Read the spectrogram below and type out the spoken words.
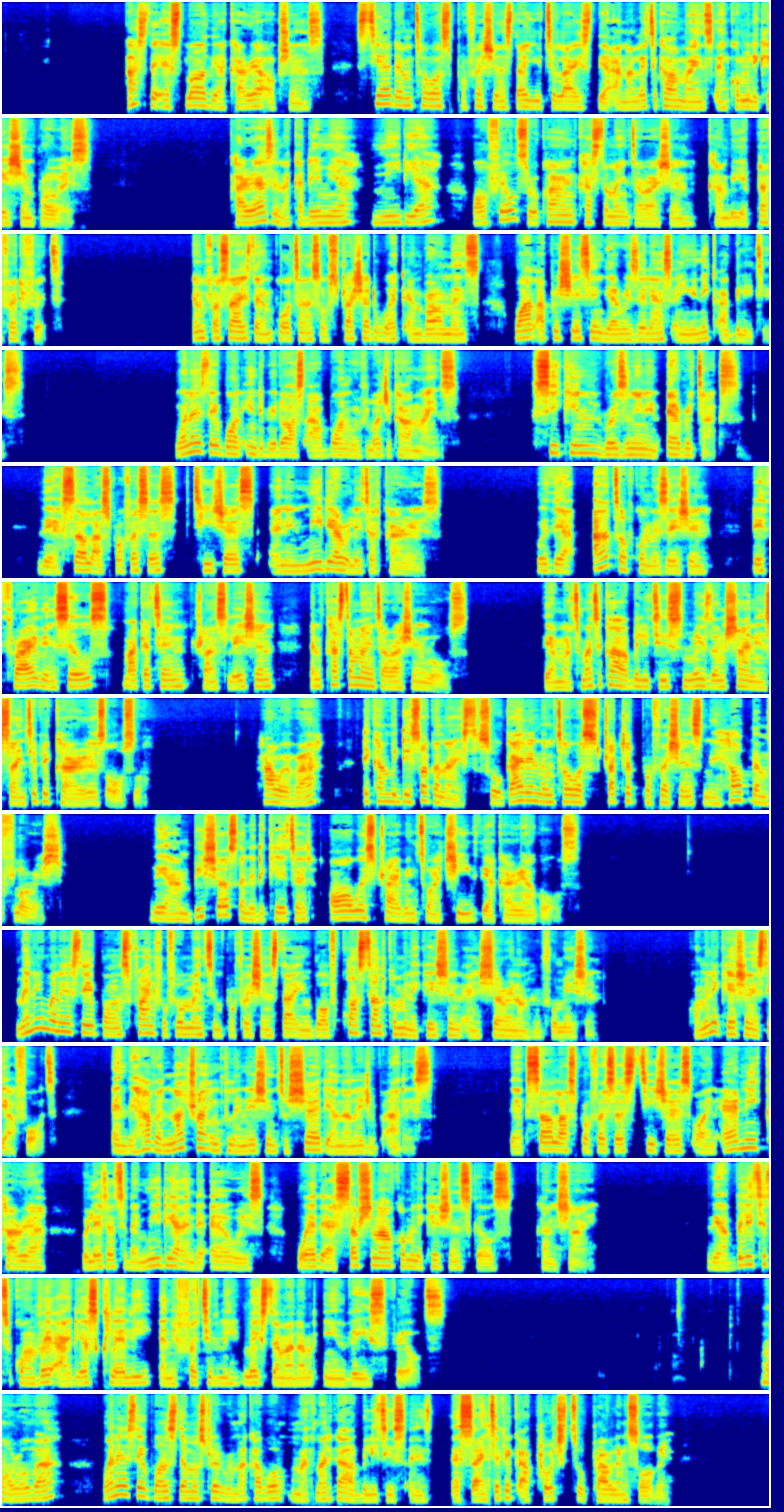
As they explore their career options, steer them towards professions that utilize their analytical minds and communication prowess. Careers in academia, media, or fields requiring customer interaction can be a perfect fit. Emphasize the importance of structured work environments while appreciating their resilience and unique abilities. Wednesday born individuals are born with logical minds, seeking reasoning in every task. They excel as professors, teachers, and in media related careers. With their art of conversation, they thrive in sales, marketing, translation, and customer interaction roles. Their mathematical abilities makes them shine in scientific careers also. However, they can be disorganized, so guiding them towards structured professions may help them flourish. They are ambitious and dedicated, always striving to achieve their career goals. Many Wednesday borns find fulfillment in professions that involve constant communication and sharing of information. Communication is their forte, and they have a natural inclination to share their knowledge with others. They excel as professors, teachers, or in any career related to the media and the airways where their exceptional communication skills can shine. The ability to convey ideas clearly and effectively makes them adapt in these fields. Moreover, Wednesday borns demonstrate remarkable mathematical abilities and a scientific approach to problem solving.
